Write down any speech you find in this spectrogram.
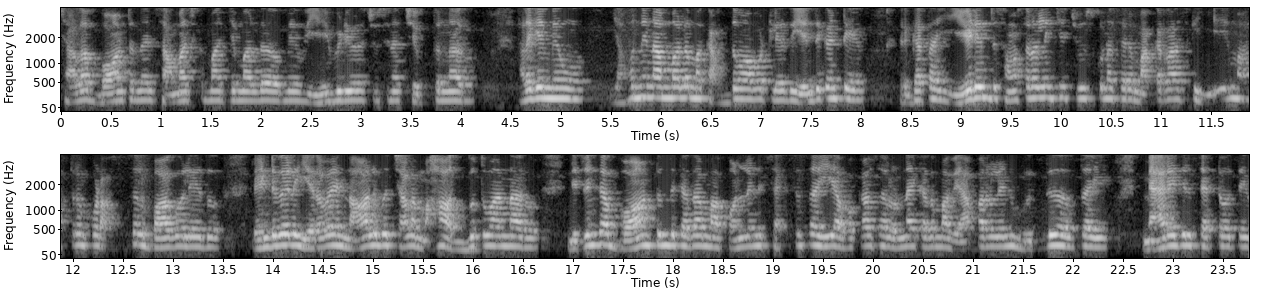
చాలా బాగుంటుందని సామాజిక మాధ్యమాల్లో మేము ఏ వీడియోలో చూసినా చెప్తున్నారు. అలాగే మేము ఎవరిని నమ్మాలో మాకు అర్థం అవ్వట్లేదు. ఎందుకంటే గత 7, 8 సంవత్సరాల నుంచి చూసుకున్నా సరే మకర రాశికి ఏ మాత్రం కూడా అస్సలు బాగోలేదు. 2024 చాలా మహా అద్భుతం అన్నారు. నిజంగా బాగుంటుంది కదా! మా పనులన్నీ సక్సెస్ అయ్యే అవకాశాలు ఉన్నాయి కదా! మా వ్యాపారాలన్నీ వృద్ధి అవుతాయి. మ్యారేజ్‌లు సెట్ అవుతాయి.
